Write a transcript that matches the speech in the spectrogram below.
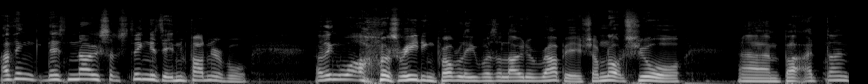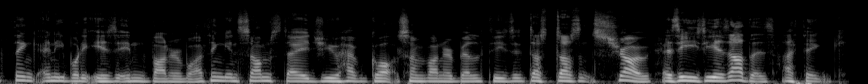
I think there's no such thing as invulnerable. I think what I was reading probably was a load of rubbish. I'm not sure. Um, but I don't think anybody is invulnerable. I think in some stage you have got some vulnerabilities. It just doesn't show as easy as others, I think.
